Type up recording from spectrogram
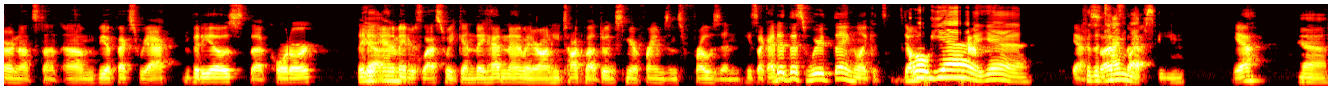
or not stunt, um, VFX React videos. The corridor. They Yeah. did animators last weekend. They had an animator on. He talked about doing smear frames in Frozen. He's like, I did this weird thing. Like it's don't, Oh yeah, yeah, yeah for the so that's time lapse scene. Yeah. Yeah,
